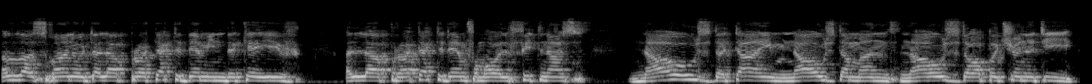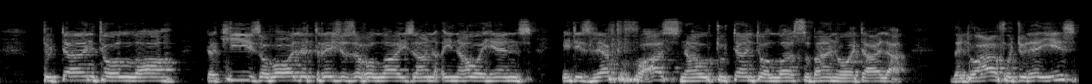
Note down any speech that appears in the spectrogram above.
Allah subhanahu wa ta'ala protected them in the cave. Allah protected them from all fitnas. Now's the time, now's the month, now's the opportunity to turn to Allah. The keys of all the treasures of Allah is on, in our hands. It is left for us now to turn to Allah subhanahu wa ta'ala. The dua for today is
